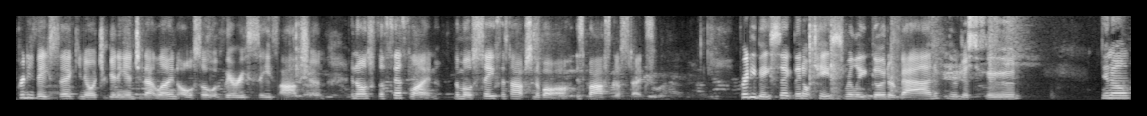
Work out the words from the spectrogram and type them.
pretty basic. You know what you're getting into that line. Also, a very safe option. And also, the fifth line, the most safest option of all, is Bosco sticks pretty basic. They don't taste really good or bad. They're just food, you know?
